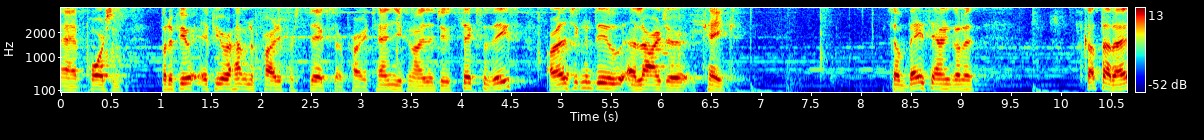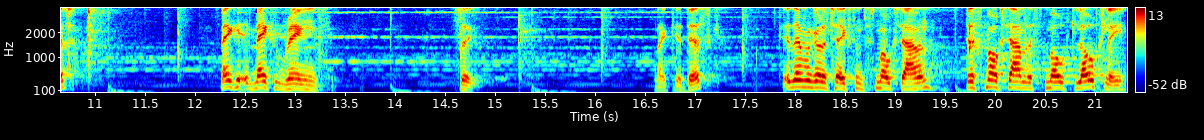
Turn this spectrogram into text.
uh, portion, but if you're, if you're having a party for six or party 10, you can either do six of these or else you can do a larger cake. So basically I'm going to cut that out, make, it, make rings so, like a disc. And then we're going to take some smoked salmon. This smoked salmon is smoked locally.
